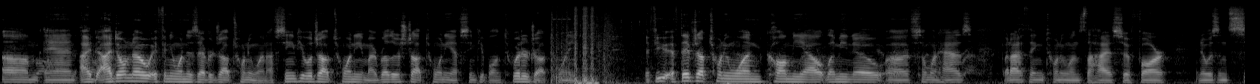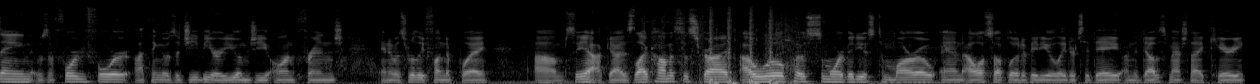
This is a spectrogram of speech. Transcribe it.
Um, and I, I don't know if anyone has ever dropped 21. I've seen people drop 20. My brother's dropped 20. I've seen people on Twitter drop 20. If you if they've dropped 21, call me out. Let me know uh, if someone has. But I think 21's the highest so far, and it was insane. It was a 4v4. I think it was a GB or a UMG on Fringe, and it was really fun to play. Um, so yeah, guys, like, comment, subscribe. I will post some more videos tomorrow, and I'll also upload a video later today on the dubs match that I carry.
